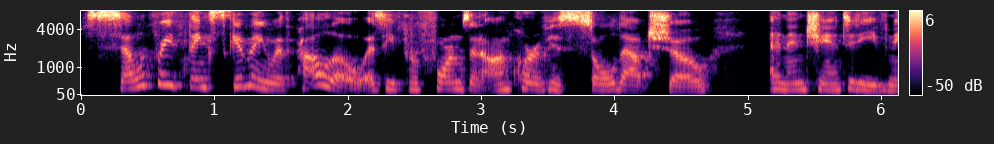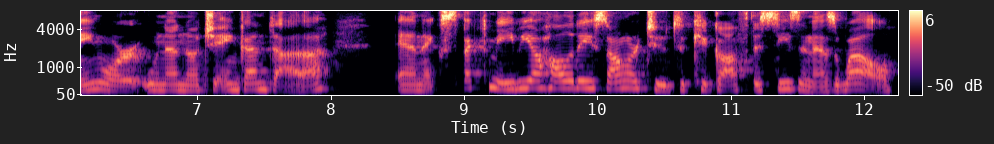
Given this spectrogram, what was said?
Celebrate Thanksgiving with Paulo as he performs an encore of his sold out show an enchanted evening or una noche encantada, and expect maybe a holiday song or two to kick off the season as well.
